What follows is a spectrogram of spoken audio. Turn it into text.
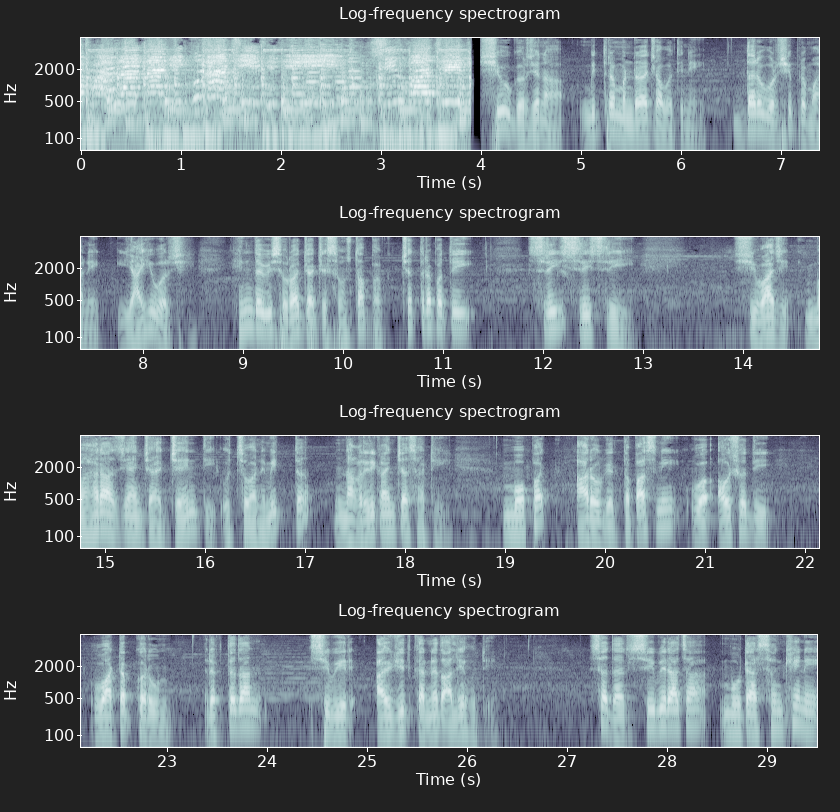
आम्हाला नाही कुणाची भीती. शिवाचे शिवगर्जना मित्रमंडळाच्या वतीने दरवर्षीप्रमाणे याही वर्षी हिंदवी स्वराज्याचे संस्थापक छत्रपती श्री श्री श्री शिवाजी महाराज यांच्या जयंती उत्सवानिमित्त नागरिकांच्यासाठी मोफत आरोग्य तपासणी व औषधी वाटप करून रक्तदान शिबिर आयोजित करण्यात आले होते. सदर शिबिराचा मोठ्या संख्येने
